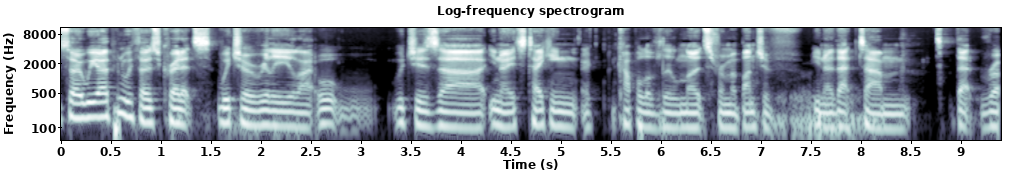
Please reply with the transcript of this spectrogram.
so we open with those credits, which are really like, which is, uh, you know, it's taking a couple of little notes from a bunch of, you know, that um, that ro-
